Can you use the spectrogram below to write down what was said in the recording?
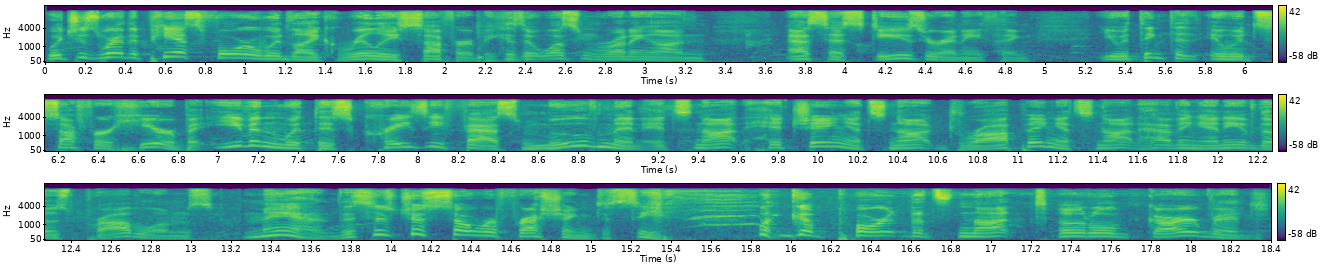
which is where the PS4 would like really suffer because it wasn't running on SSDs or anything. You would think that it would suffer here, but even with this crazy fast movement, it's not hitching, it's not dropping, it's not having any of those problems. Man, this is just so refreshing to see like a port that's not total garbage.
